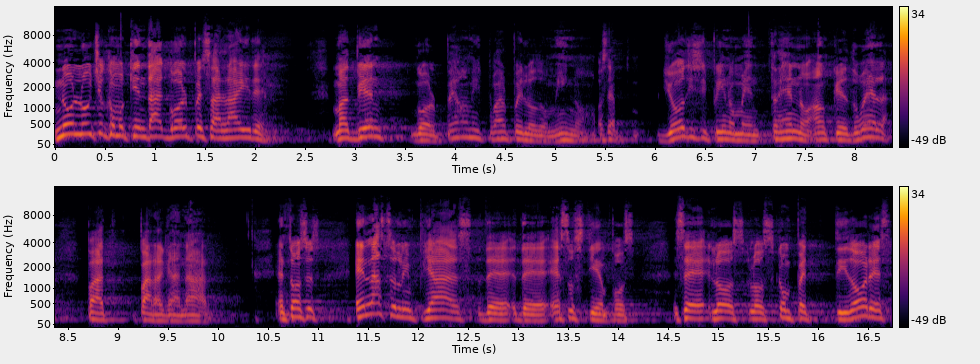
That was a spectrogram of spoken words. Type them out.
No lucho como quien da golpes al aire. Más bien, golpeo mi cuerpo y lo domino. O sea, yo disciplino, me entreno, aunque duela, para, ganar. Entonces, en las Olimpiadas de, esos tiempos, los, los competidores,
